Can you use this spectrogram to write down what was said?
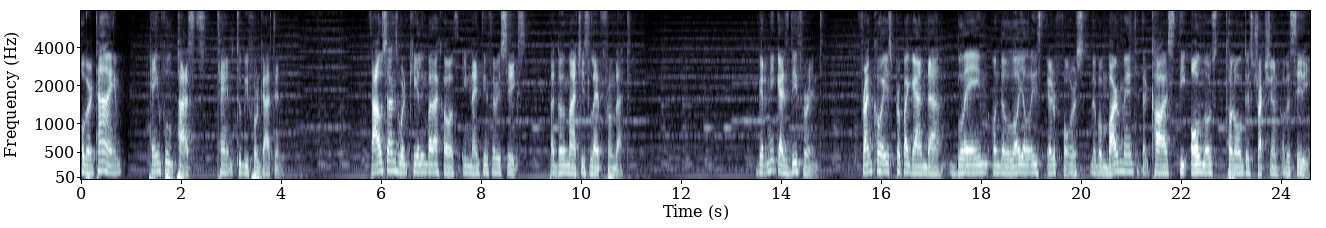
Over time, painful pasts tend to be forgotten. Thousands were killed in Badajoz in 1936, but not much is left from that. Guernica is different. Francoist propaganda blamed on the Loyalist Air Force the bombardment that caused the almost total destruction of the city.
